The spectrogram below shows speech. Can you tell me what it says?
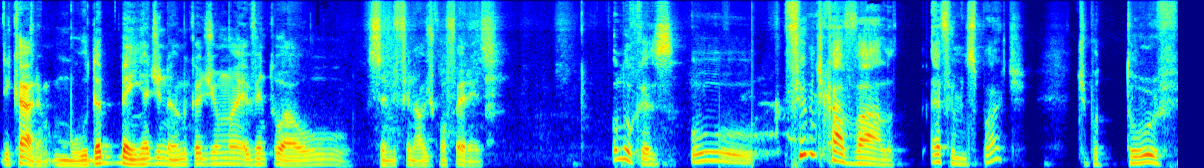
E, cara, muda bem a dinâmica de uma eventual semifinal de conferência. Ô, Lucas, o filme de cavalo é filme de esporte? Tipo, turf,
